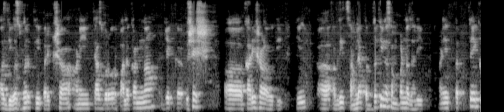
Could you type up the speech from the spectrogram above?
आज दिवसभर ती परीक्षा आणि त्याचबरोबर पालकांना जे विशेष कार्यशाळा होती ही अगदी चांगल्या पद्धतीनं संपन्न झाली. आणि प्रत्येक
